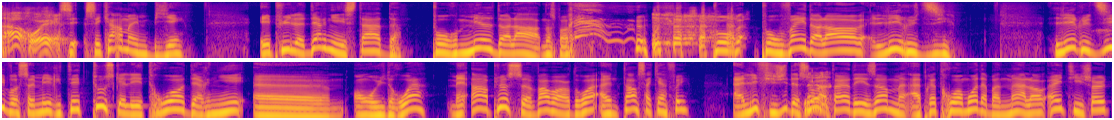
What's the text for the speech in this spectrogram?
Ah ouais. C'est quand même bien. Et puis le dernier stade, pour 1000 dollars, non c'est pas vrai, pour, pour 20 dollars, l'érudit. L'érudit va se mériter tout ce que les trois derniers euh, ont eu droit, mais en plus va avoir droit à une tasse à café. À l'effigie de Sur la. Terre des Hommes après trois mois d'abonnement. Alors, un T-shirt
